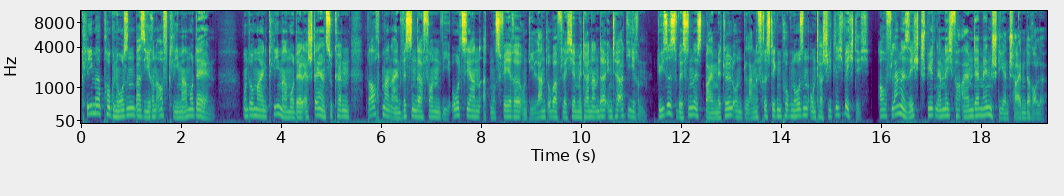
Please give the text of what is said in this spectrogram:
Klimaprognosen basieren auf Klimamodellen. Und um ein Klimamodell erstellen zu können, braucht man ein Wissen davon, wie Ozean, Atmosphäre und die Landoberfläche miteinander interagieren. Dieses Wissen ist bei mittel- und langfristigen Prognosen unterschiedlich wichtig. Auf lange Sicht spielt nämlich vor allem der Mensch die entscheidende Rolle.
